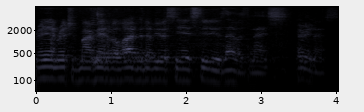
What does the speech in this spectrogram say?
Raianne Richards Mark Mandeville live in the WSCA studios. That was nice. Very nice.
